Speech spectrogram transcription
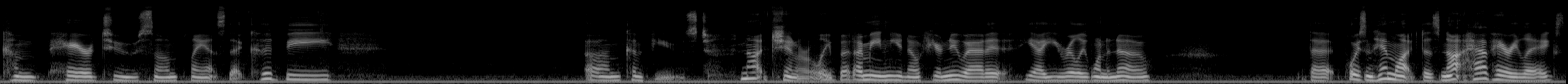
compared to some plants that could be um, confused. Not generally, but I mean, you know, if you're new at it, yeah, you really want to know that poison hemlock does not have hairy legs,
